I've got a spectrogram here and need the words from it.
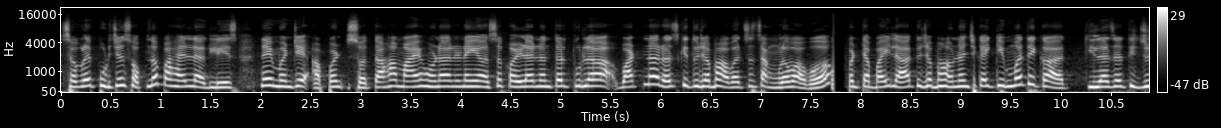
सगळे पुढचे स्वप्न पाहायला लागलीस. नाही म्हणजे आपण स्वतः माय होणार नाही असं कळल्यानंतर तुला वाटणारच की तुझ्या भावाचं चांगलं व्हावं? पण त्या बाईला तुझ्या भावनांची काही किंमत आहे का? तिला जर तिची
